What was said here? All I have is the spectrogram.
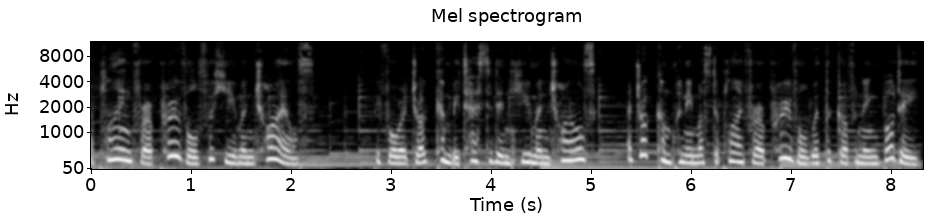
applying for approval for human trials. Before a drug can be tested in human trials, a drug company must apply for approval with the governing body,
